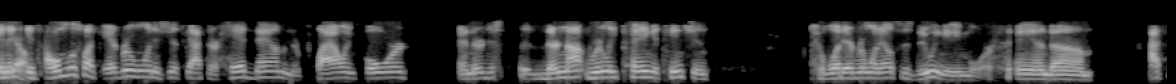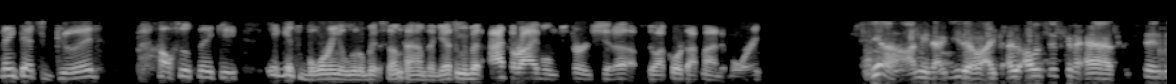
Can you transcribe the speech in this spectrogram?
And it, Yeah. it's almost like everyone has just got their head down and they're plowing forward, and they're just they're not really paying attention to what everyone else is doing anymore. And um, I think that's good. But I also think it, it gets boring a little bit sometimes. I guess. I mean, but I thrive on stirring shit up, so of course I find it boring. Yeah, I mean, I, you know, I I, was just going to ask since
